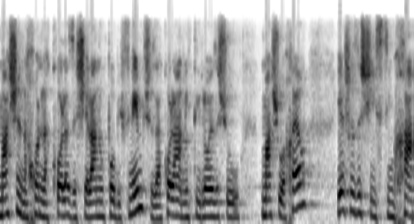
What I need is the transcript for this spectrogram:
מה שנכון לקול הזה שלנו פה בפנים, שזה הקול האמיתי, לא איזשהו משהו אחר, יש איזושהי שמחה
